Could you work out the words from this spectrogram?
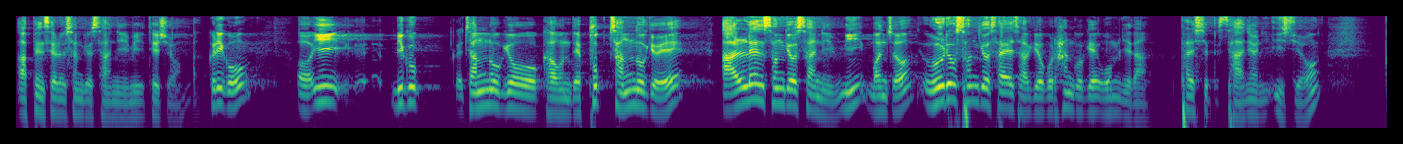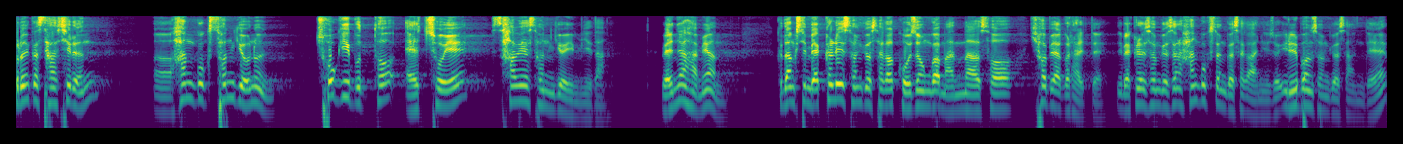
아펜셀러 선교사님이 되죠. 그리고 어, 이 미국 장로교 가운데 북장로교의 알렌 선교사님이 먼저 의료 선교사의 자격으로 한국에 옵니다. 84년이지요. 그러니까 사실은 어, 한국 선교는 초기부터 애초에 사회 선교입니다. 왜냐하면 그 당시 맥클리 선교사가 고종과 만나서 협약을 할 때, 맥클리 선교사는 한국 선교사가 아니죠. 일본 선교사인데,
